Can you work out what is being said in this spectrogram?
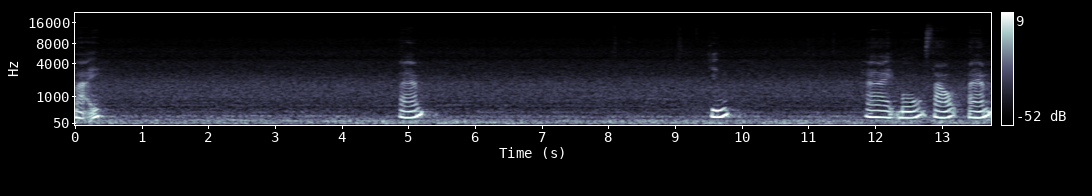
7 8 9 2 4 6 8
